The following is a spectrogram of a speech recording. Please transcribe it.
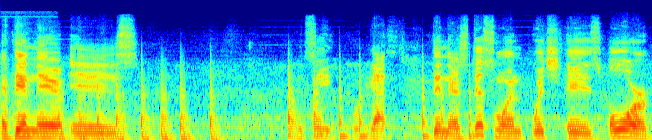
And then there is, let's see what we got. Then there's this one, which is Orb,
